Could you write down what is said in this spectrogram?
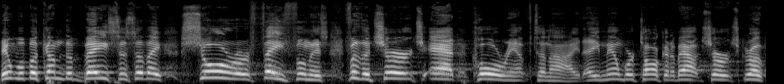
It will become the basis of a surer faithfulness for the church at Corinth tonight. Amen. We're talking about church growth.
